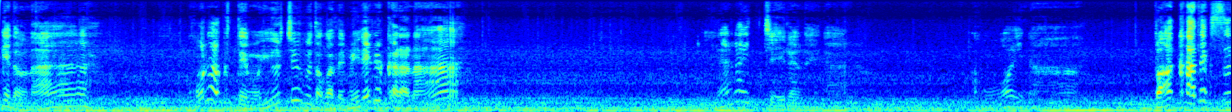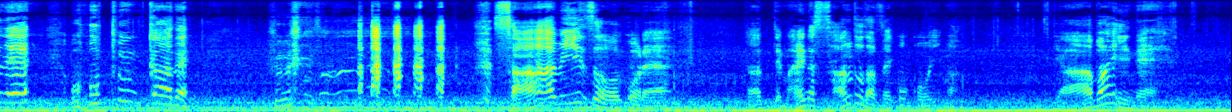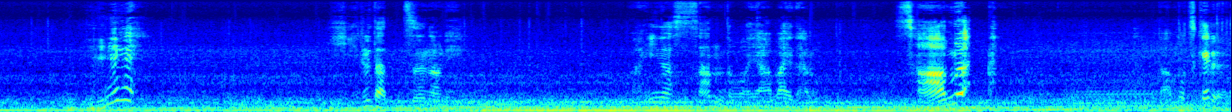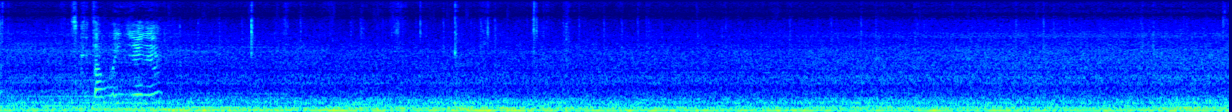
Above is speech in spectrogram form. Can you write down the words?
けどな。来なくても YouTube とかで見れるからな。いらないっちゃいらないな。怖いな。バカですね。オープンカーで。寒いぞこれ。だってマイナス3度だぜここ今。やばいね。えー、昼だっつうのに。3度はやばいだろ。寒っ。暖房つける？つけた方がいいんじゃね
